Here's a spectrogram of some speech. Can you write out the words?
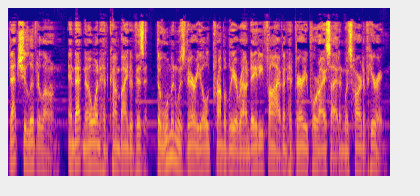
that she lived alone, and that no one had come by to visit. The woman was very old probably around 85 and had very poor eyesight and was hard of hearing,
